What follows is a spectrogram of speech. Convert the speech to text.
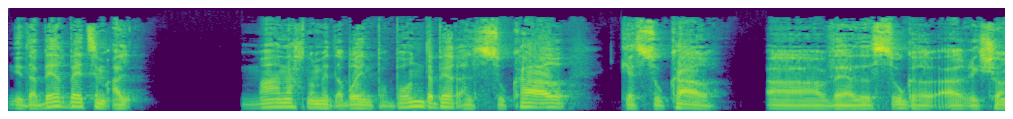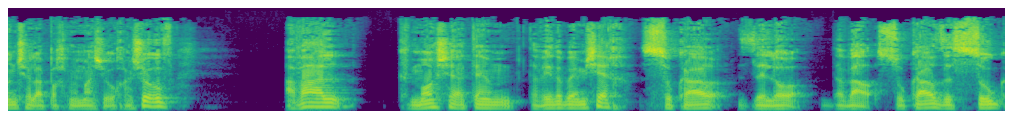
נדבר בעצם על מה אנחנו מדברים פה. בואו נדבר על סוכר כסוכר, uh, וזה הסוג הראשון של הפחמימה שהוא חשוב, אבל כמו שאתם תבינו בהמשך, סוכר זה לא דבר. סוכר זה סוג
